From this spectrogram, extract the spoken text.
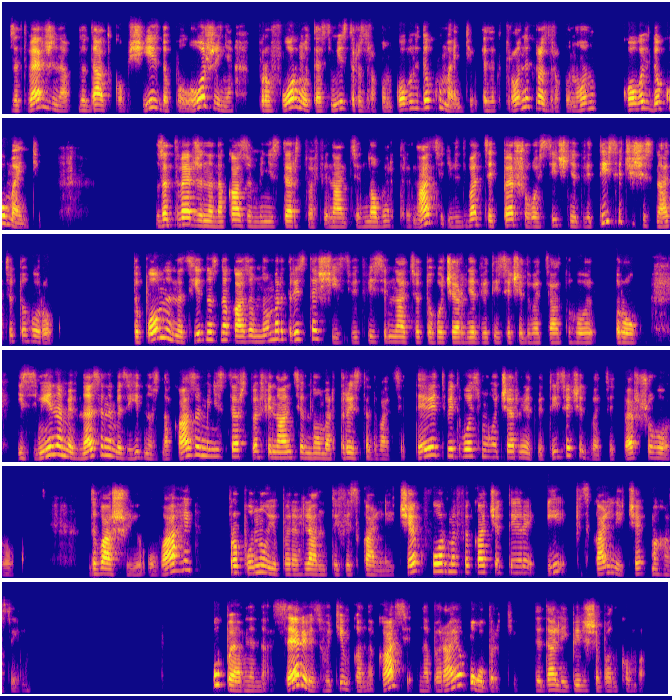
затверджена додатком 6 до положення про форму та зміст розрахункових документів, електронних розрахункових документів, затверджена наказом Міністерства фінансів номер 13 від 21 січня 2016 року. Доповнена згідно з наказом номер 306 від 18 червня 2020 року і змінами, внесеними згідно з наказом Міністерства фінансів номер 329 від 8 червня 2021 року. До вашої уваги пропоную переглянути фіскальний чек форми ФК4 і фіскальний чек магазину. Упевнена, сервіс готівка на касі набирає обертів, дедалі більше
